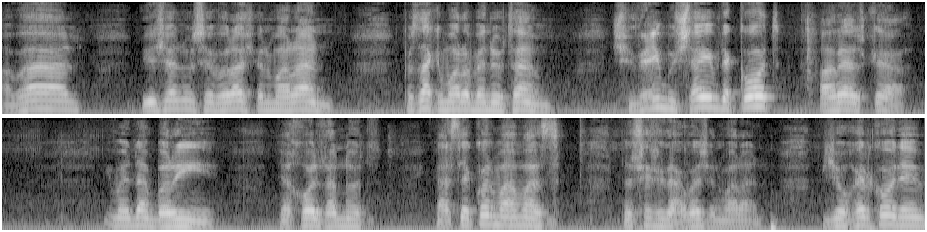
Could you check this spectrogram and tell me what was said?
אבל יש לנו סברה של מרן, פסק כמו רבנו תם, שבעים ושתיים דקות אחרי השקיעה. אם אדם בריא, יכול לתנות, יעשה כל מאמץ לעשות את החווה של מרן. מי שאוכל קודם,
